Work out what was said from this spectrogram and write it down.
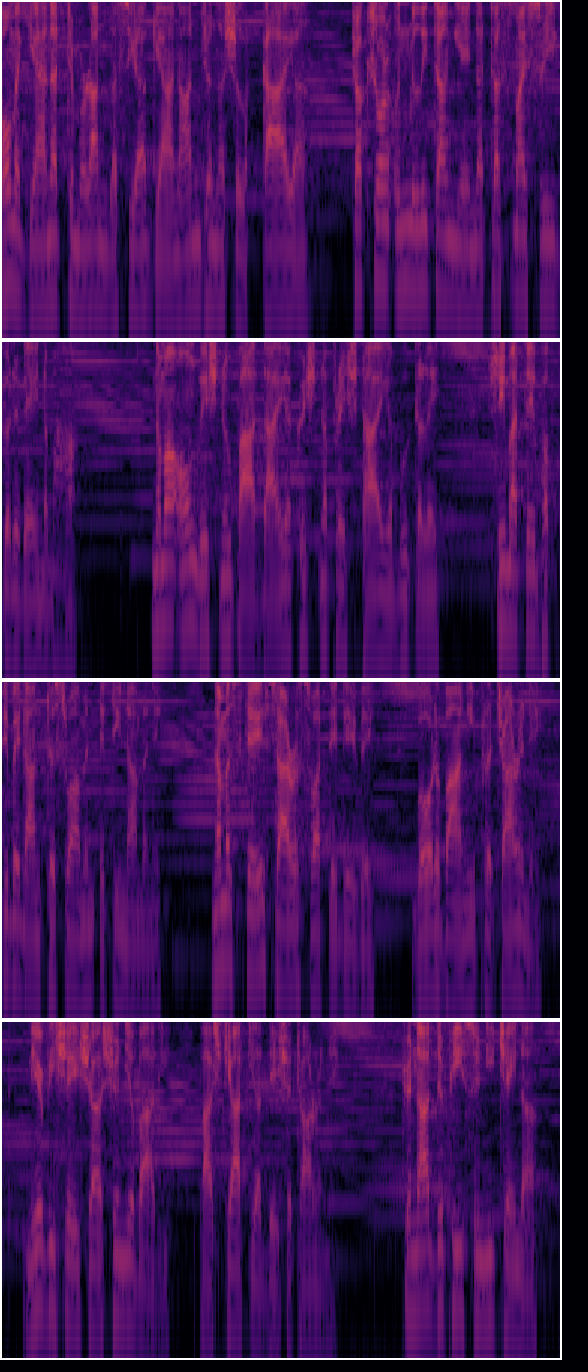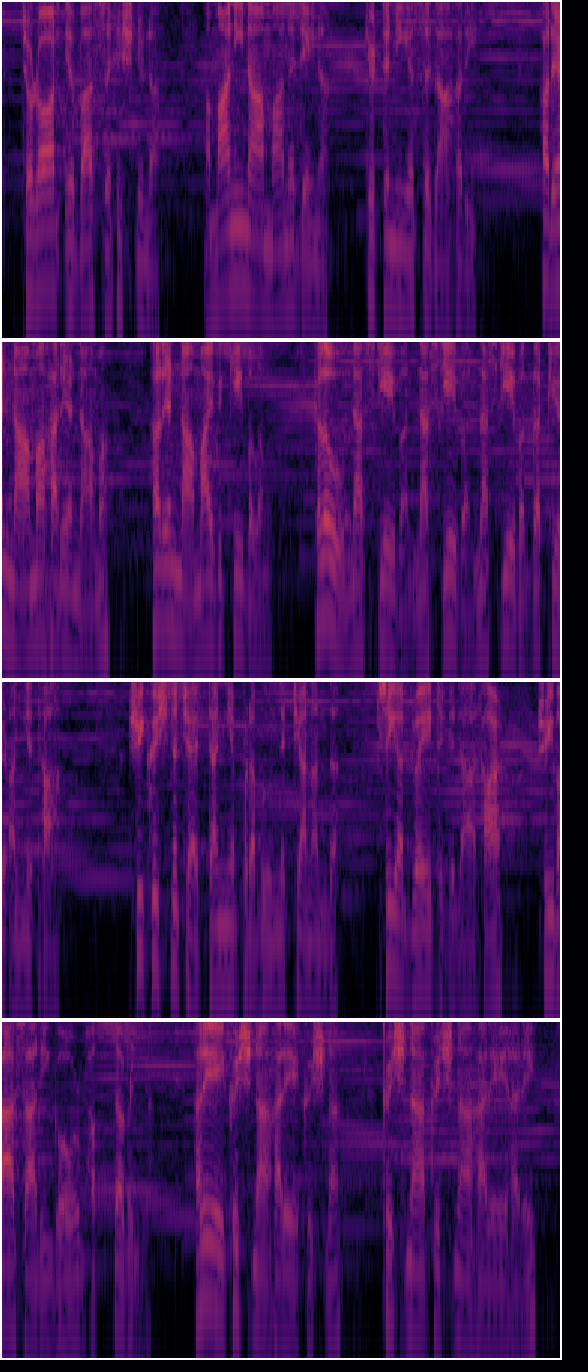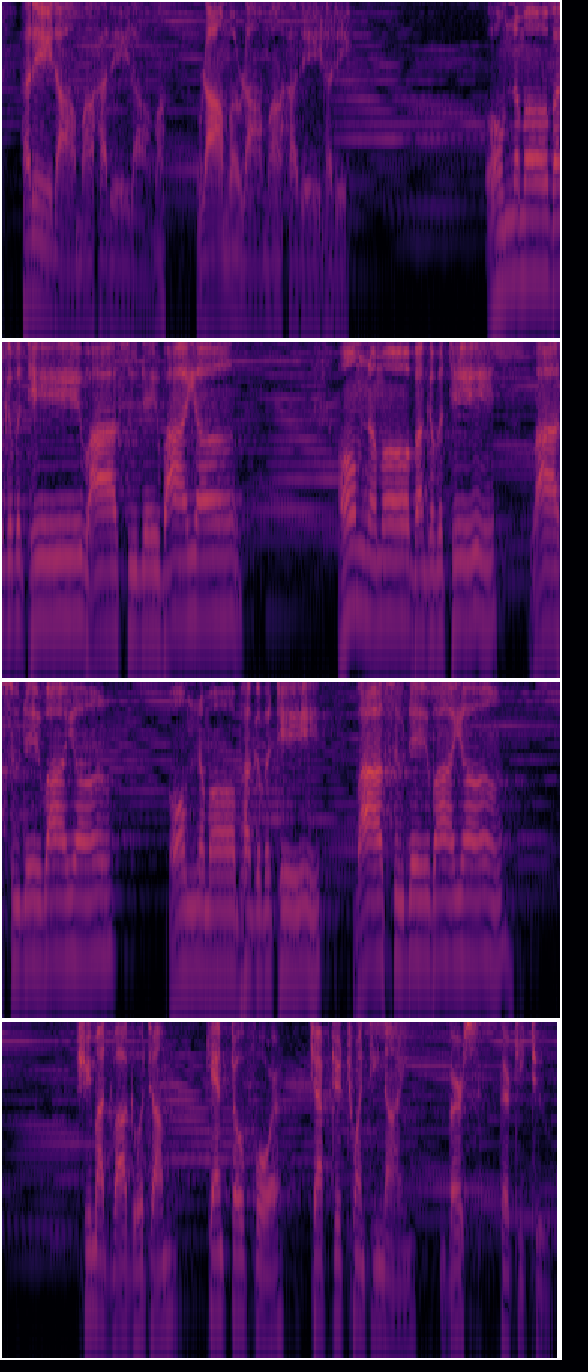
ओम ज्ञानतिमिरान्दस्य ज्ञानाञ्जनशुलकाय। चक्षुरुन्मिलिताङ्गेन तस्मै श्रीगुरवे नमः। विष्णु पादाय कृष्ण कृष्णप्रेष्ठाय भूतले। श्रीमते भक्तिवेदान्तस्वामिन् इति नामने। नमस्ते सारस्वते देवे, गौरवाणी प्रचारिणे। निर्विशेष शून्यवादी, पाश्चात्य देश देशतारिणे। त्रिनाद्यपि सुनिचेन Pracharane Nirvishesha Shunyavadi Pashyatya Deshatarane Trinadapi Sunichena Iva Sahishnuna Amanina Manadena Kirtaniya Sadahari Hare Nama Hare Nama Hare Nama Vikivalam Kalo Nastyeva Nastyeva Nastyeva Gatir Anyatha Shri Krishna Chaitanya Prabhu Nityananda Sri Advaita Gadadhar Sri Vasari Gaur Bhakta Vrinda Hare Krishna Hare Krishna Krishna Krishna Hare Hare Hare Rama Hare Rama Rama Rama Hare Hare. Om Namo Bhagavate Vasudevaya. Om Namo Bhagavate Vasudevaya. Om Namo Bhagavate Vasudevaya. Srimad Bhagavatam, Canto 4, Chapter 29, Verse 32.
